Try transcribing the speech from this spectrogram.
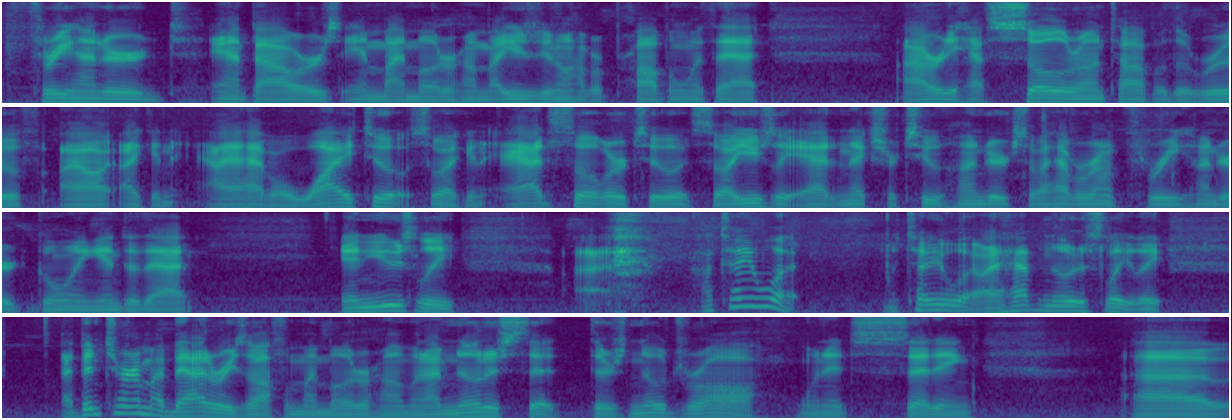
300 amp hours in my motorhome. I usually don't have a problem with that. I already have solar on top of the roof. I, I, can I have a Y to it, so I can add solar to it. So I usually add an extra 200, so I have around 300 going into that. And usually, I, I'll tell you what. I'll tell you what. I have noticed lately. I've been turning my batteries off on my motorhome, and I've noticed that there's no draw when it's setting. Uh,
